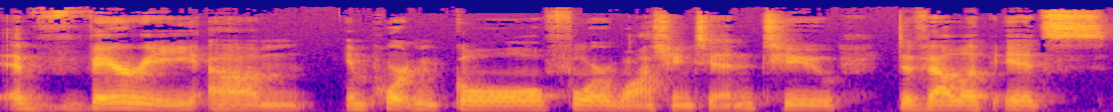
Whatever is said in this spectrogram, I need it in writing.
a very um, important goal for Washington to develop its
